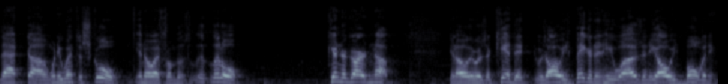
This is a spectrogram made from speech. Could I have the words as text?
that uh, when he went to school, you know, from the little kindergarten up, you know, there was a kid that was always bigger than he was, and he always bullied him.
